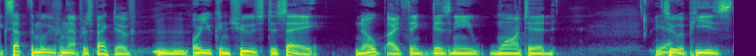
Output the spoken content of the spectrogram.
accept the movie from that perspective, mm-hmm. or you can choose to say, nope. I think Disney wanted Yeah. to appease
